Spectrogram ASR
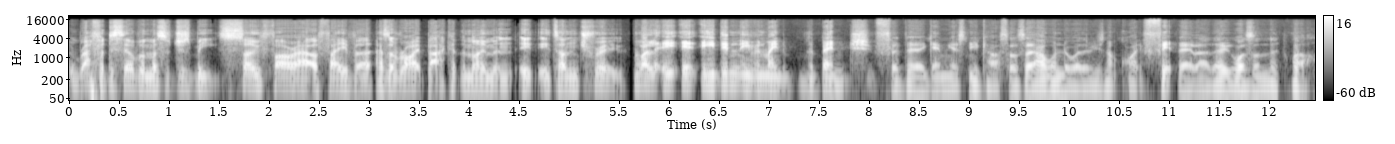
Rafa da Silva must just be so far out of favour as a right back at the moment. It, it's untrue. Well, it, it, he didn't even make the bench for the game against Newcastle, so I wonder whether he's not quite fit there. Although he was on the well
